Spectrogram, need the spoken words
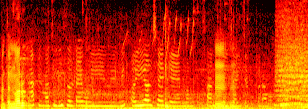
હા તો સોનોગ્રાફીમાં જે રિઝલ્ટ આવ્યું એ રિયલ છે કે એમ સારું થઈ જાય ચેક કરાવવા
